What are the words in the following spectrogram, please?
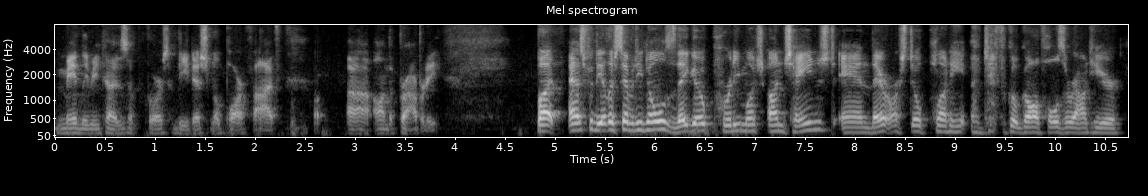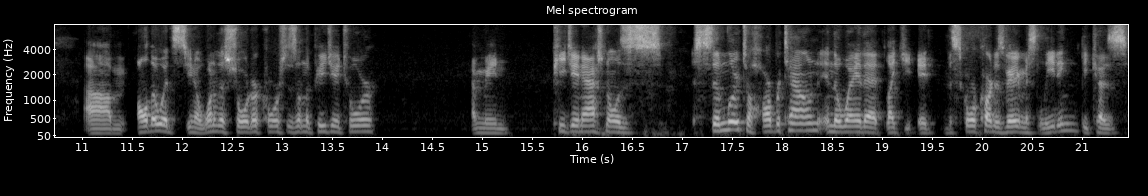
mainly because, of course, of the additional par five uh, on the property. But as for the other 17 holes, they go pretty much unchanged, and there are still plenty of difficult golf holes around here. Um, although it's you know one of the shorter courses on the PGA Tour, I mean, PGA National is similar to Harbortown in the way that like it, the scorecard is very misleading because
